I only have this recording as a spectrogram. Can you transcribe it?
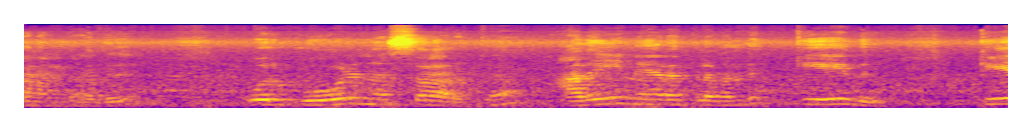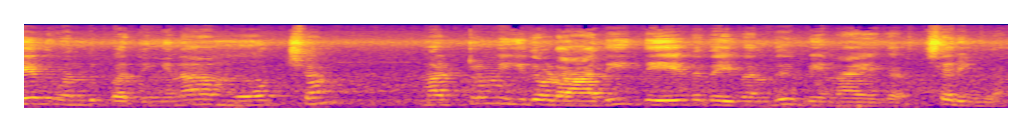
வணங்காது. ஒரு போல்னஸ்ஸாக இருக்கும். அதே நேரத்தில் வந்து கேது. கேது வந்து பார்த்திங்கன்னா மோட்சம் மற்றும் இதோட அதி தேவதை வந்து விநாயகர். சரிங்களா?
